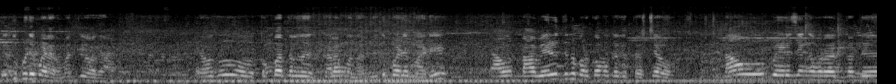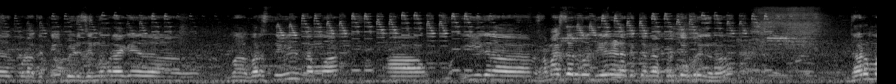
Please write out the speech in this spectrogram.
ತಿದ್ದುಪಡಿ ಮಾಡ್ಯಾರ ಮತ್ತೆ ಇವಾಗ. ಯಾವುದು ತೊಂಬತ್ತರ ಕಲಮನ್ನು ತಿದ್ದುಪಡಿ ಮಾಡಿ ನಾವು ನಾವು ಹೇಳಿದ್ದನ್ನು ಬರ್ಕೊಬೇಕಾಗತ್ತೆ ಅಷ್ಟೇ ಅವು ನಾವು ಬೇಡ ಜಂಗಮರ ಅಂತಂದು ಕೊಡಕತ್ತೀವಿ, ಬೇಡ ಜಂಗಮರಾಗೆ ಬರೆಸ್ತೀವಿ. ನಮ್ಮ ಈಗ ಸಮಾಜದವ್ರಿಗೆ ಒಂದು ಏನು ಹೇಳಕತ್ತೆ ನಾವು ಪ್ರತಿಯೊಬ್ಬರಿಗೂ ಧರ್ಮ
